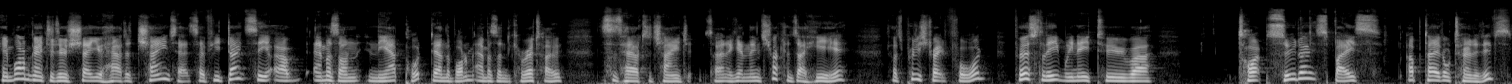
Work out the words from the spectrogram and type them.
And what I'm going to do is show you how to change that. So if you don't see uh, Amazon in the output down the bottom, Amazon Corretto, this is how to change it. So and again, the instructions are here. So it's pretty straightforward. Firstly, we need to uh, type sudo space update alternatives,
